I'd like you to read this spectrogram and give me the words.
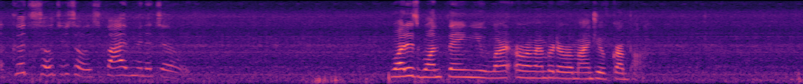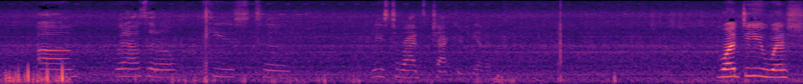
A good soldier's always five minutes early. What is one thing you learned or remember to remind you of Grandpa? Um, when I was little, he used to we used to ride the tractor together. What do you wish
